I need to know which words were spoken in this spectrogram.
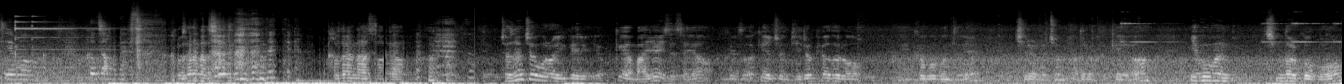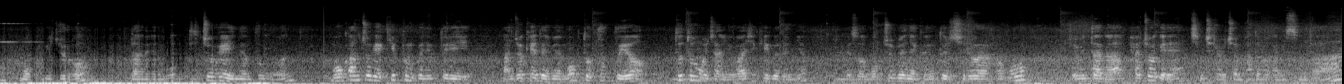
제목 고장났어요. 고장났어요? 고장났어요. 전형적으로 이게 어깨가 말려 있으세요. 그래서 어깨를 좀 뒤로 펴도록 네, 그 부분들 치료를 좀 하도록 할게요. 이 부분 침 넣을 거고 목 위주로 그 다음에 목 뒤쪽에 있는 부분 목 안쪽에 깊은 근육들이 안 좋게 되면 목도 붓고요 두통을 잘 유발시키거든요. 그래서 목 주변의 근육들 치료를 하고 좀 이따가 팔 쪽에 침치료를 좀 하도록 하겠습니다.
